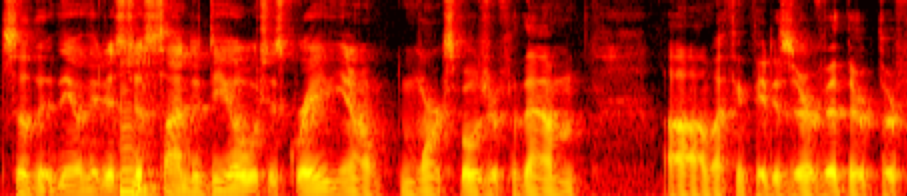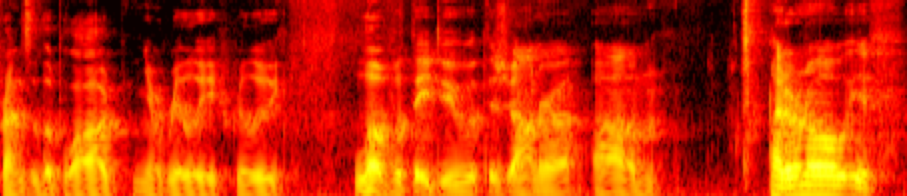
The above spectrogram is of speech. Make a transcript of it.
So that you know they just just signed a deal, which is great. You know, more exposure for them. Um, I think they deserve it. They're, they're friends of the blog. You know, really, really love what they do with the genre. Um, I don't know if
